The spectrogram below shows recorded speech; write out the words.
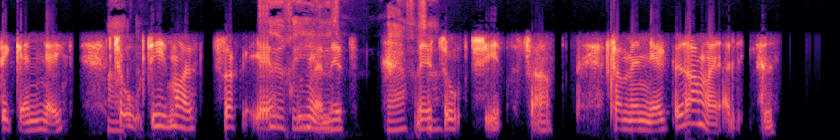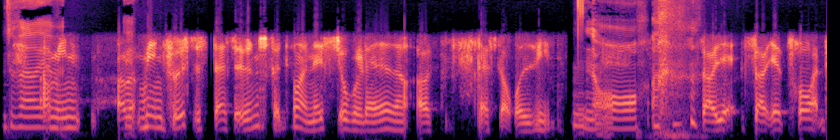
det kan jeg ikke. Nej. To timer, så kan jeg Det er kunne være med. Ja, med så. to timer. Så. så, men jeg glæder mig alligevel. Du hvad, Og jeg, min, og Ja. min fødselsdags ønsker, det var næste chokolade og flasker rødvin. Nå, Så jeg, så jeg tror, at,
